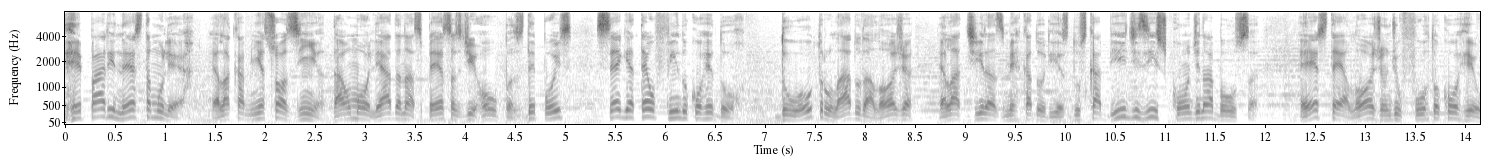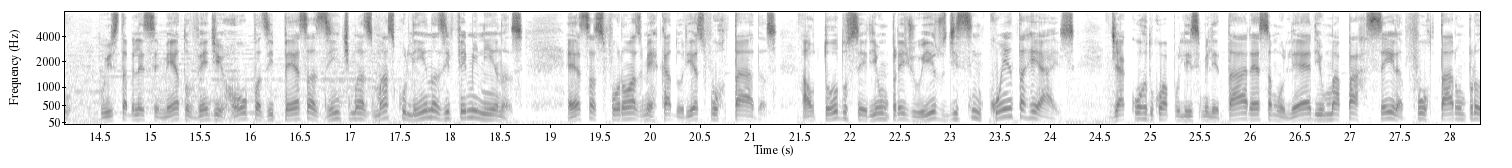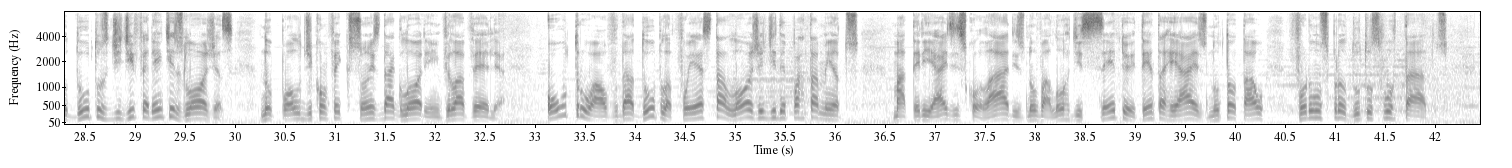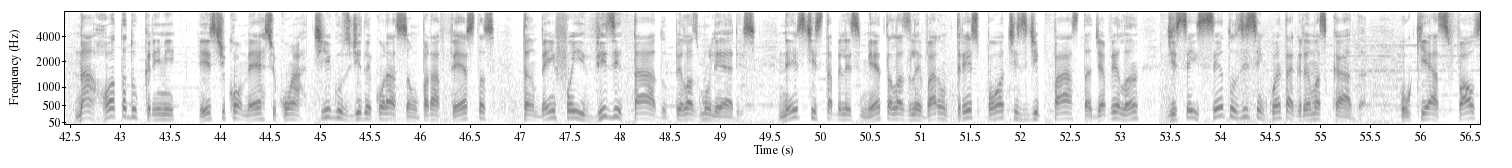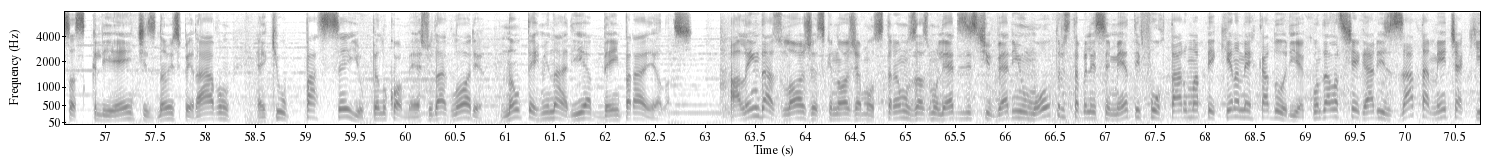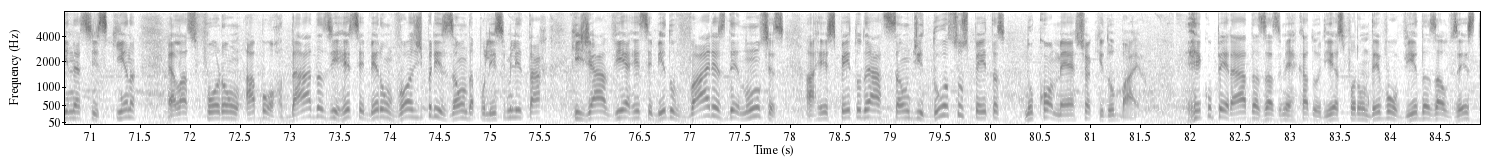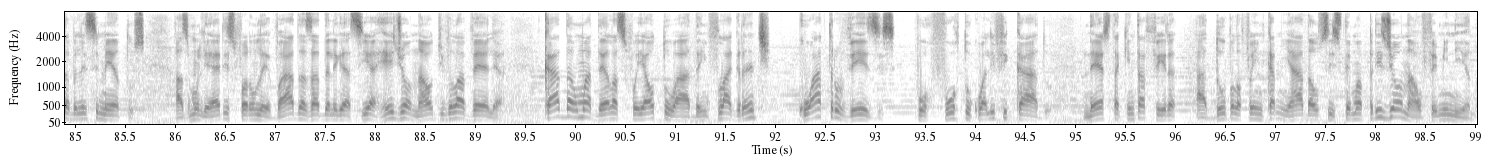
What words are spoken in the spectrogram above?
Repare nesta mulher. Ela caminha sozinha, dá uma olhada nas peças de roupas, depois segue até o fim do corredor. Do outro lado da loja, ela tira as mercadorias dos cabides e esconde na bolsa. Esta é a loja onde o furto ocorreu. O estabelecimento vende roupas e peças íntimas masculinas e femininas. Essas foram as mercadorias furtadas. Ao todo, seria um prejuízo de 50 reais. De acordo com a Polícia Militar, essa mulher e uma parceira furtaram produtos de diferentes lojas no polo de confecções da Glória, em Vila Velha. Outro alvo da dupla foi esta loja de departamentos. Materiais escolares no valor de 180 reais no total foram os produtos furtados. Na rota do crime, este comércio com artigos de decoração para festas também foi visitado pelas mulheres. Neste estabelecimento, elas levaram três potes de pasta de avelã de 650 gramas cada. O que as falsas clientes não esperavam é que o passeio pelo comércio da Glória não terminaria bem para elas. Além das lojas que nós já mostramos, as mulheres estiveram em um outro estabelecimento e furtaram uma pequena mercadoria. Quando elas chegaram exatamente aqui nessa esquina, elas foram abordadas e receberam voz de prisão da Polícia Militar, que já havia recebido várias denúncias a respeito da ação de duas suspeitas no comércio aqui do bairro. Recuperadas as mercadorias foram devolvidas aos estabelecimentos. As mulheres foram levadas à Delegacia Regional de Vila Velha. Cada uma delas foi autuada em flagrante quatro vezes por furto qualificado. Nesta quinta-feira, a dupla foi encaminhada ao sistema prisional feminino.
